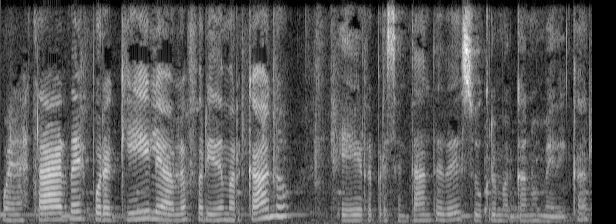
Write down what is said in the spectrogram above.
Buenas tardes, por aquí le habla Faride Marcano, eh, representante de Sucre Marcano Medical.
